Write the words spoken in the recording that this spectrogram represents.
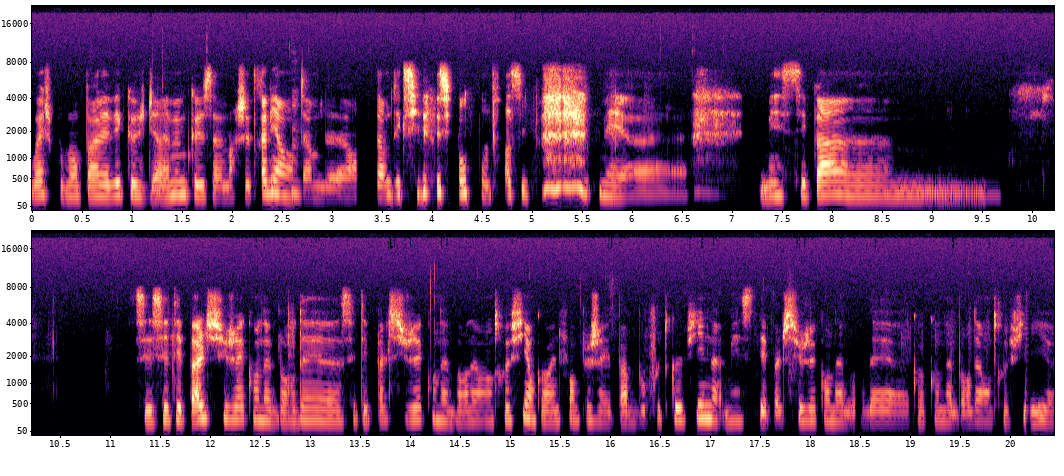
ouais, je pouvais en parler avec eux. Je dirais même que ça marchait très bien en Mm. termes de en termes d'excitation le principe. Mais euh, mais c'est pas euh, c'était pas le sujet qu'on abordait euh, c'était pas le sujet qu'on abordait entre filles encore une fois en plus j'avais pas beaucoup de copines mais c'était pas le sujet qu'on abordait euh, qu'on abordait entre filles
